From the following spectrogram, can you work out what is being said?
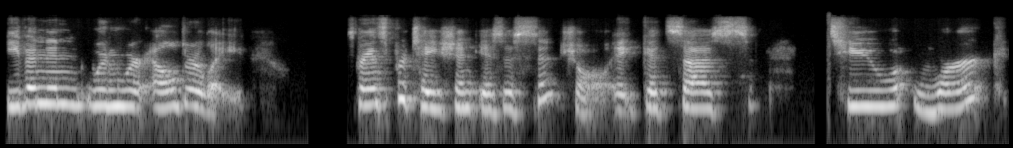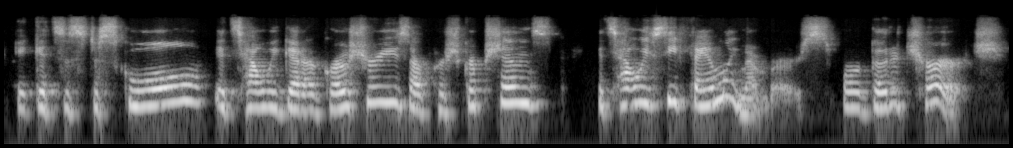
even in, when we're elderly. Transportation is essential. It gets us to work, it gets us to school, it's how we get our groceries, our prescriptions, it's how we see family members or go to church.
